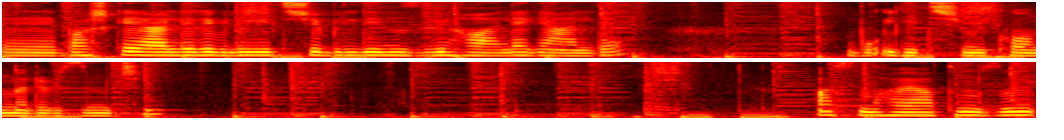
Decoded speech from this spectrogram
e, başka yerlere bile yetişebildiğiniz bir hale geldi. Bu iletişim ikonları bizim için. Aslında hayatımızın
